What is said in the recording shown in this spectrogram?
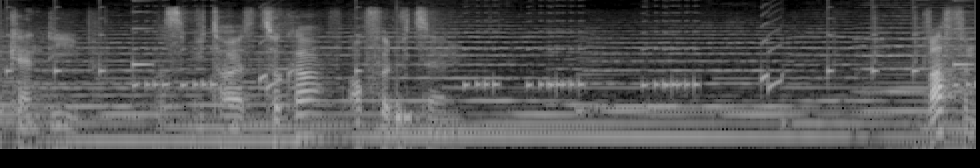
kein Dieb. Was, wie teuer ist Zucker? Auch 15. Waffen.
